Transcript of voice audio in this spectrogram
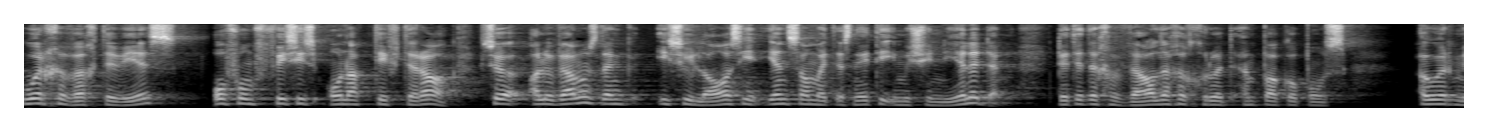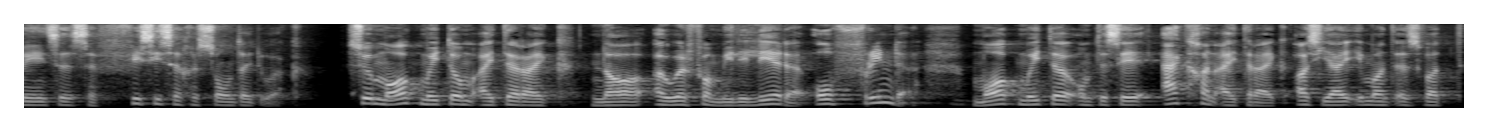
oorgewig te wees of om fisies onaktief te raak. So alhoewel ons dink isolasie en eensaamheid is net 'n emosionele ding, dit het 'n geweldige groot impak op ons ouer mense se fisiese gesondheid ook. So maak moeite om uit te reik na ouer familielede of vriende. Maak moeite om te sê ek gaan uitreik as jy iemand is wat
